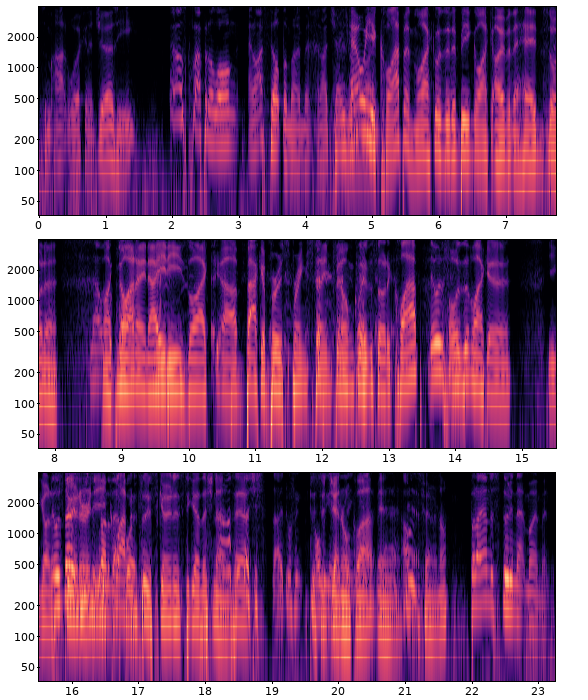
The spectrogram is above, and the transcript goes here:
some artwork and a jersey, and I was clapping along, and I felt the moment, and I changed my How were you clapping? Like, was it a big, like, over the head sort of, No, like 1980s, like uh, back of Bruce Springsteen film clip sort of clap? There was. Or was it like a, you got a was no schooner and you on at that clapping two schooners together, No, I Schnaz? think I was just. I wasn't just a general anything, clap? you know. Yeah, I yeah, was, fair enough. but I understood in that moment,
